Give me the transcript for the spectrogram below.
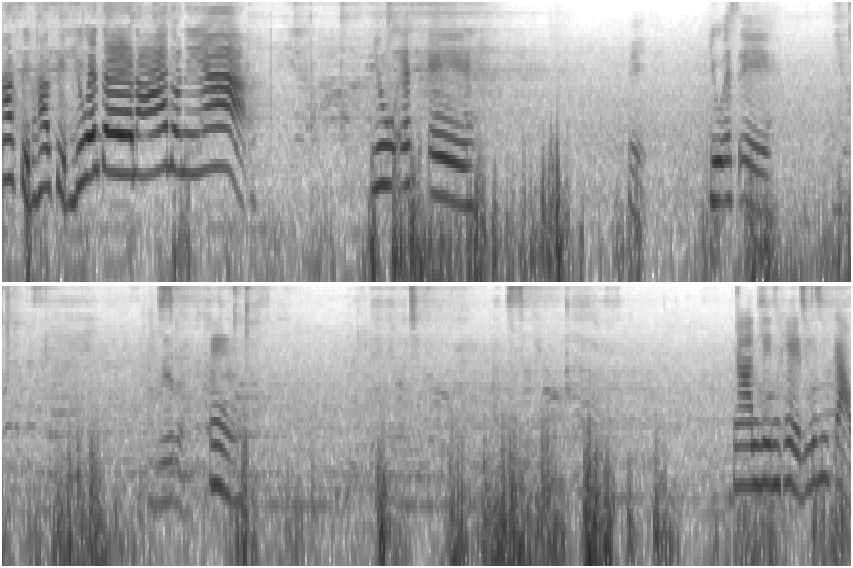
ห้าสิบห้าสิบ USA นะตัวนี้ USA นี่ USA เรียกอะไรอืมงานวินเทจรุ่นเก่า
